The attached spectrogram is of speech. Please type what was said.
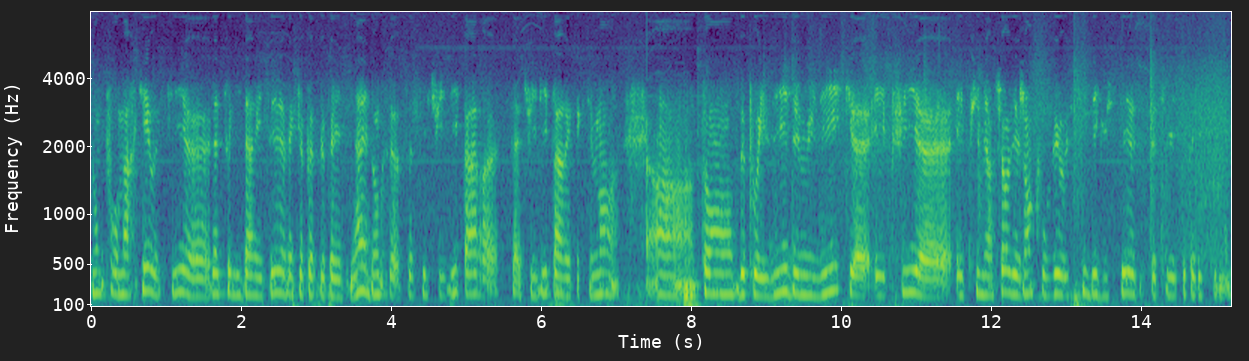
donc pour marquer aussi euh, la solidarité avec le peuple palestinien. Et donc ça, s'est suivi par, euh, ça a suivi par effectivement un temps de poésie, de musique, euh, et puis, et puis bien sûr les gens pouvaient aussi déguster cette activité palestinienne.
